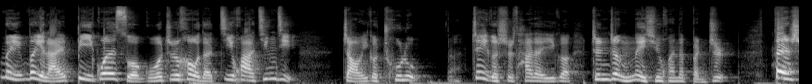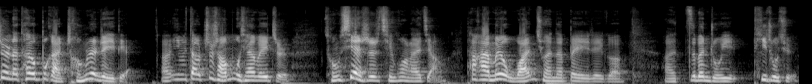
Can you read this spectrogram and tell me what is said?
为未来闭关锁国之后的计划经济找一个出路。啊，这个是他的一个真正内循环的本质，但是呢，他又不敢承认这一点啊，因为到至少目前为止，从现实情况来讲，他还没有完全的被这个呃资本主义踢出去，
